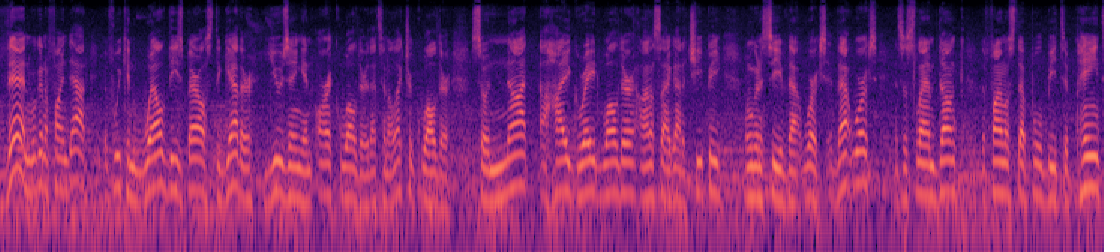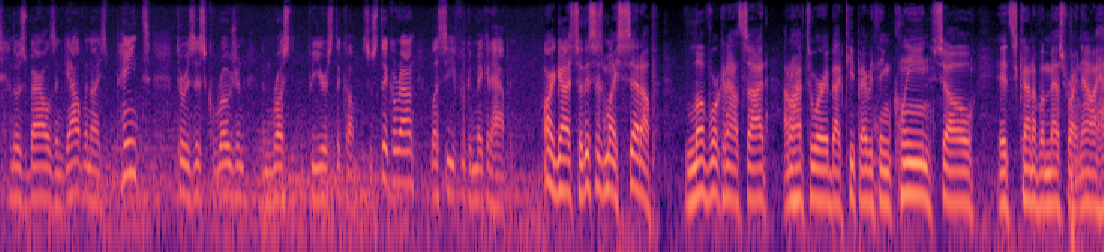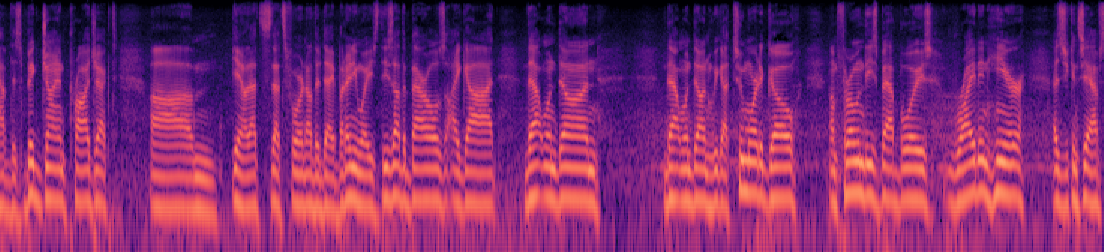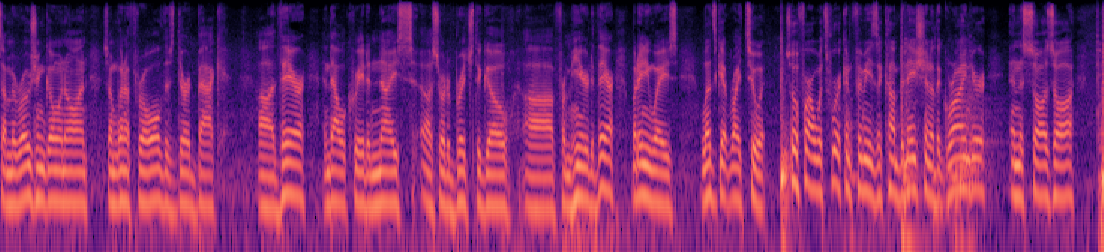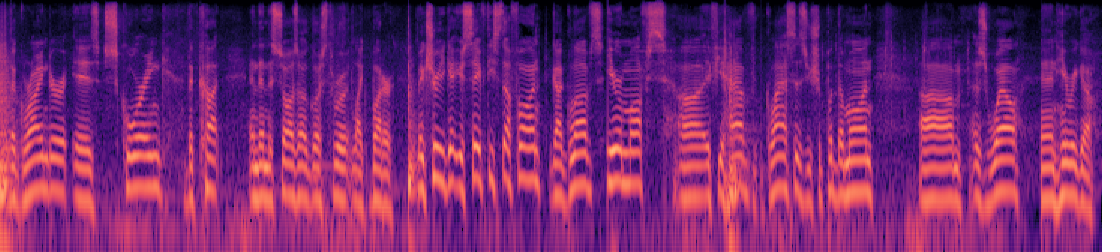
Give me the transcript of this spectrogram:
Then we're gonna find out if we can weld these barrels together using an arc welder. That's an electric welder. So not a high grade welder. Honestly, I got a cheapie and we're gonna see if that works. If that works, it's a slam dunk. The final step will be to paint those barrels in galvanized paint to resist corrosion and rust for years to come. So stick around, let's see if we can make it happen. All right guys, so this is my setup. Love working outside. I don't have to worry about keep everything clean. So it's kind of a mess right now. I have this big giant project. Um, you know, that's that's for another day. But anyways, these are the barrels. I got that one done, that one done. We got two more to go. I'm throwing these bad boys right in here. As you can see, I have some erosion going on. So I'm gonna throw all this dirt back uh, there and that will create a nice uh, sort of bridge to go uh, from here to there. But anyways let's get right to it. So far what's working for me is a combination of the grinder and the sawzall. The grinder is scoring the cut and then the sawzall goes through it like butter. Make sure you get your safety stuff on. Got gloves ear muffs uh, if you have glasses you should put them on um, as well. And here we go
